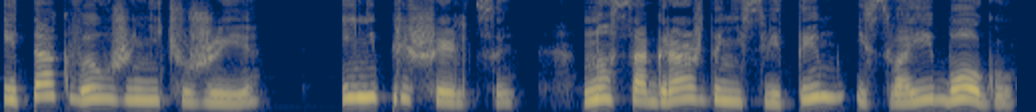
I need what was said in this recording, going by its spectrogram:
Итак, вы уже не чужие – и не пришельцы, но сограждане святым и свои Богу,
